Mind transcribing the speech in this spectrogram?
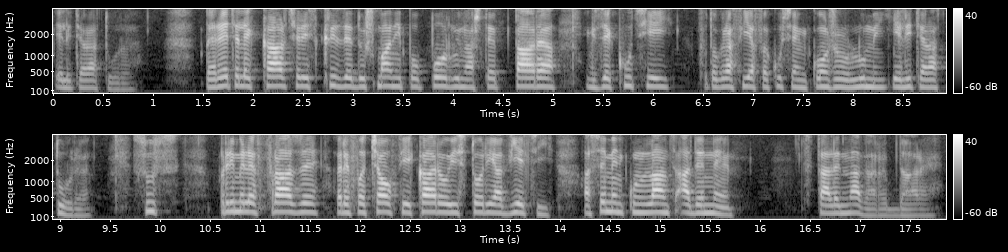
e literatură. Peretele carcerii scris de dușmanii poporului în așteptarea execuției, fotografia făcuse în conjurul lumii, e literatură. Sus, primele fraze refăceau fiecare o istorie a vieții, asemeni cu un lanț ADN. Stalin n-avea răbdare.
